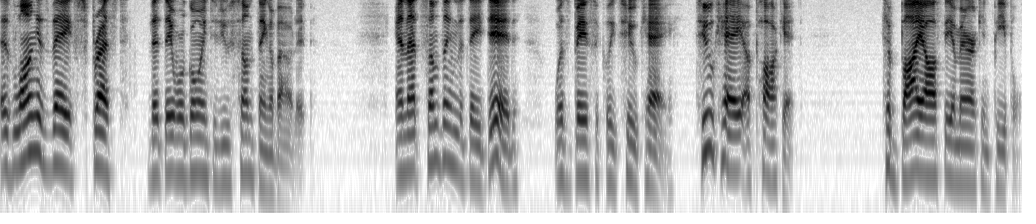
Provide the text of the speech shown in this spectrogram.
as long as they expressed that they were going to do something about it. And that something that they did was basically 2K. 2K a pocket to buy off the American people.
